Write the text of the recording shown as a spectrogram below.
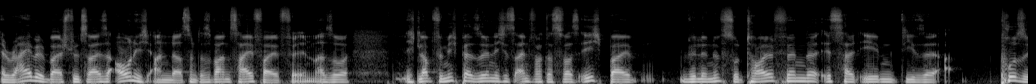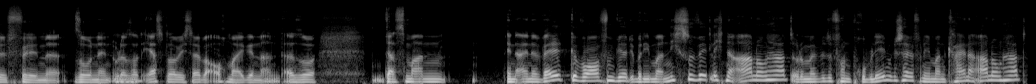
Arrival beispielsweise auch nicht anders und das war ein Sci-Fi-Film. Also ich glaube, für mich persönlich ist einfach das, was ich bei Villeneuve so toll finde, ist halt eben diese Puzzlefilme, so nennt, oder so hat er es, glaube ich, selber auch mal genannt. Also, dass man in eine Welt geworfen wird, über die man nicht so wirklich eine Ahnung hat, oder man wird von Problemen gestellt, von denen man keine Ahnung hat,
